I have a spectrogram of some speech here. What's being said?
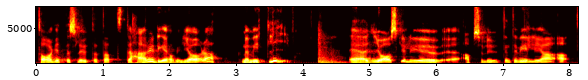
tagit beslutet att det här är det jag vill göra med mitt liv. Eh, jag skulle ju absolut inte vilja att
